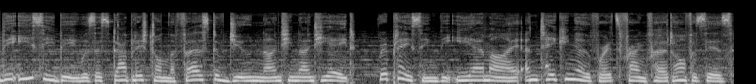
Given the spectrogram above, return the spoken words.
The ECB was established on the 1st of June 1998, replacing the EMI and taking over its Frankfurt offices.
